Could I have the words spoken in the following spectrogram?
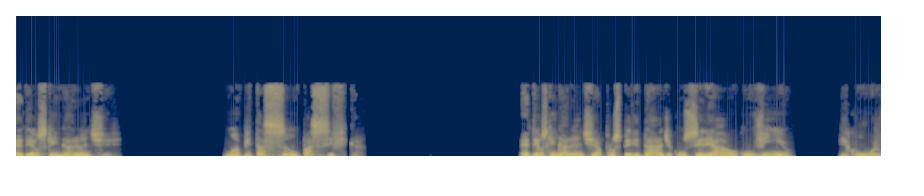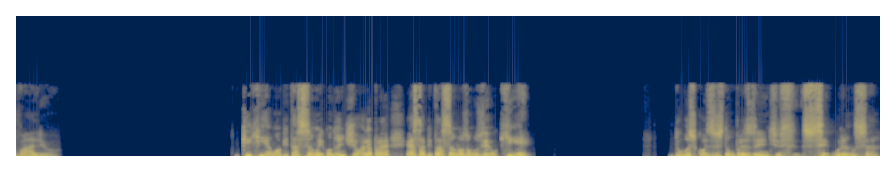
É Deus quem garante uma habitação pacífica. É Deus quem garante a prosperidade com cereal, com vinho e com orvalho. O que, que é uma habitação? E quando a gente olha para essa habitação, nós vamos ver o quê? Duas coisas estão presentes: segurança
